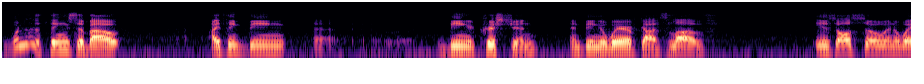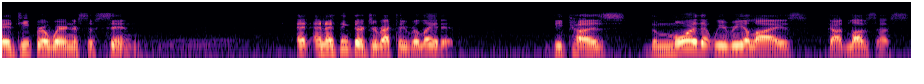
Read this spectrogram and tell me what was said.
one of the things about, I think, being, uh, being a Christian and being aware of God's love is also, in a way, a deeper awareness of sin and, and I think they're directly related because the more that we realize God loves us,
